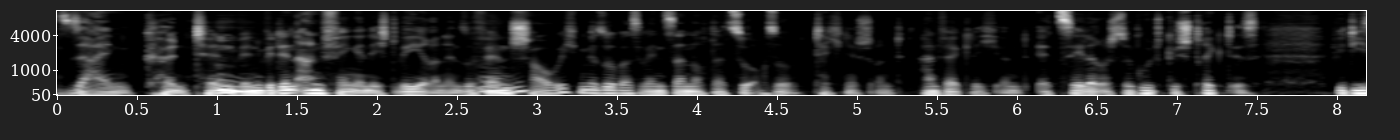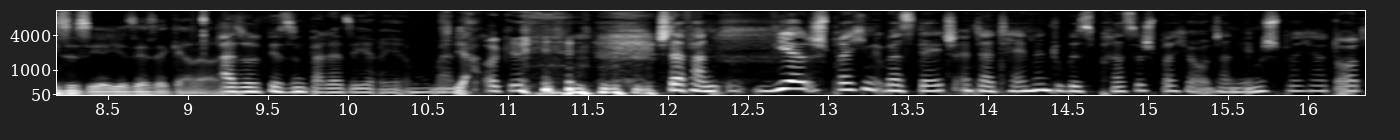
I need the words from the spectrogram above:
sein könnten, mhm. wenn wir den Anfängen nicht wären. Insofern mhm. schaue ich mir sowas, wenn es dann noch dazu auch so technisch und handwerklich und erzählerisch so gut gestrickt ist, wie diese Serie sehr, sehr gerne an. Also wir sind bei der Serie im Moment. Ja. Okay. Stefan, wir sprechen über Stage Entertainment. Du bist Pressesprecher, Unternehmenssprecher dort.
